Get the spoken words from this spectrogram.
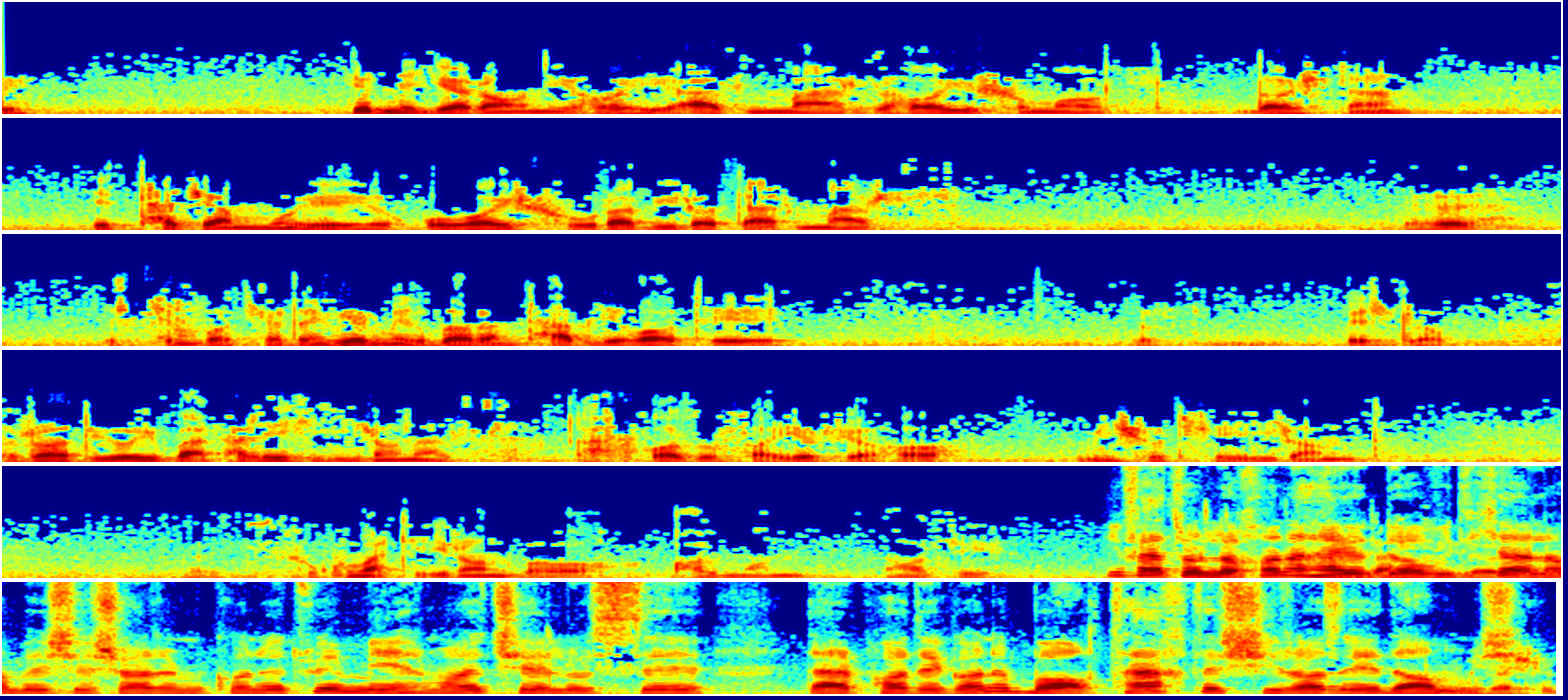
یه نگرانی های از مرزهای شمال داشتن. یه تجمع قوای شوروی را در مرز استنباط کردن. یه مقدارم تبلیغات رادیویی بر علیه ایران از قفقاز و سایر جاها می‌شد که ایران حکومت ایران با آلمان نازی این فتح خان حیات داوودی که الان بهش اشاره می‌کنه توی مهر ماه 43 در پادگان باغتخت شیراز اعدام میشه.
